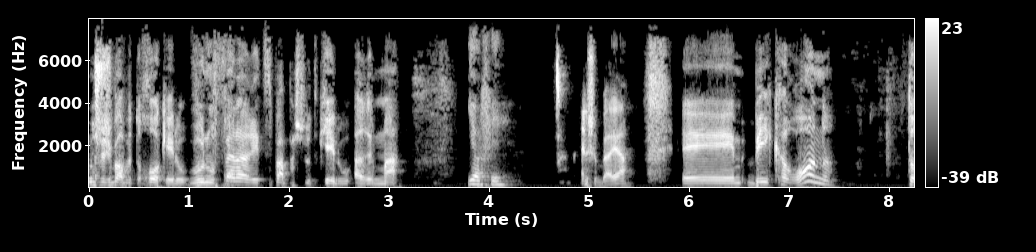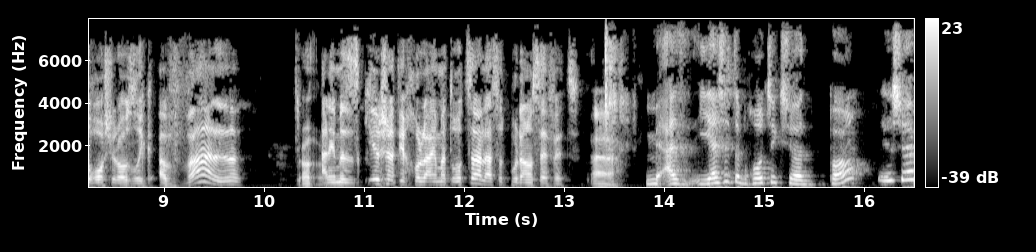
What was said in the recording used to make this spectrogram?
משהו נשבר בתוכו כאילו, והוא נופל על הרצפה פשוט כאילו ערימה. יופי. אין שום בעיה. אה, בעיקרון, תורו של עוזריק, אבל או, אני מזכיר שאת יכולה, אם את רוצה, לעשות פעולה נוספת. אה, אז יש את הבחורצ'יק שעוד פה יושב?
